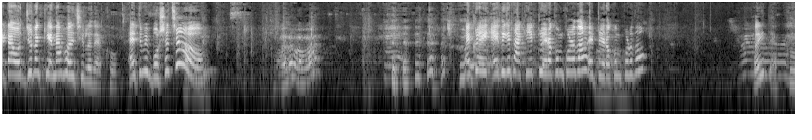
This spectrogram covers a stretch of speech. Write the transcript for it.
এটা ওর জন্য কেনা হয়েছিল দেখো। এই তুমি বসেছো? ভালো বাবা। একটু এই- এইদিকে তাকিয়ে একটু এরকম করে দাও একটু এরকম করে দাও। ওই দেখো।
